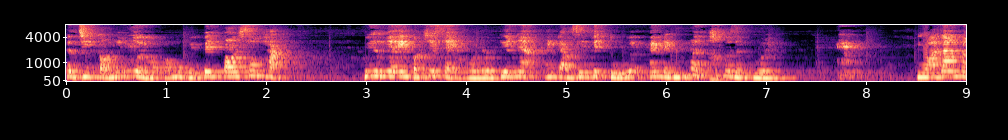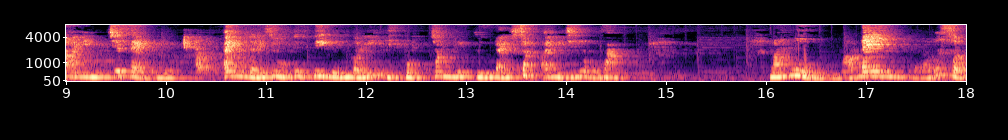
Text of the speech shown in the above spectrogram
Thậm chí có những người họ có một cái pain point sâu thẳm. Ví dụ như em có chia sẻ hồi đầu tiên nhá anh đạo diễn Việt Tú ấy, anh đấy đúng là không bao giờ cười. Thì hóa ra mà anh ấy chia sẻ thì anh đấy dù tự tin đến mấy thì một trong những thứ đánh sập anh ấy chính là cái răng. Nó mủ nó đen và nó rất xấu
